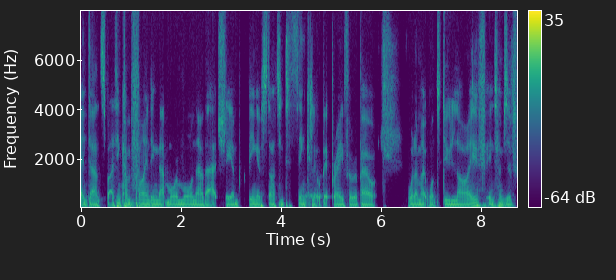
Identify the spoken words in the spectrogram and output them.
and dance. But I think I'm finding that more and more now that actually I'm being able starting to think a little bit braver about what I might want to do live in terms of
